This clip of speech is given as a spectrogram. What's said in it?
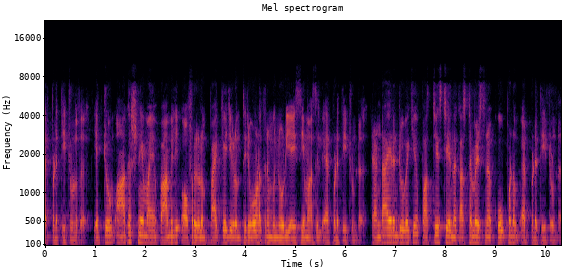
ഏർപ്പെടുത്തിയിട്ടുള്ളത്. ഏറ്റവും ആകർഷണീയമായ ഫാമിലി ഓഫറുകളും പാക്കേജുകളും തിരുവോണത്തിന് മുന്നോടിയായി സീമാസിൽ ഏർപ്പെടുത്തിയിട്ടുണ്ട്. രണ്ടായിരം രൂപയ്ക്ക് പർച്ചേസ് ചെയ്യുന്ന കസ്റ്റമേഴ്സിന് കൂപ്പണും ഏർപ്പെടുത്തിയിട്ടുണ്ട്.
